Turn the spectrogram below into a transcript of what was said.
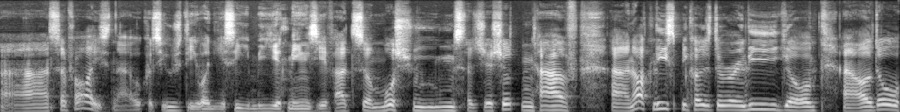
Uh, surprised now, because usually when you see me, it means you've had some mushrooms that you shouldn't have. Uh, not least because they're illegal. Uh, although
